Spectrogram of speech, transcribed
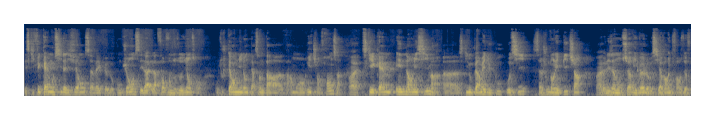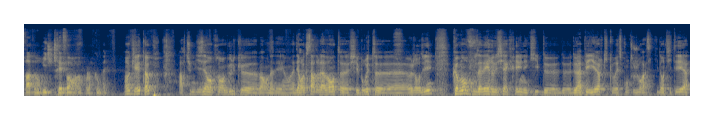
Et ce qui fait quand même aussi la différence avec euh, nos concurrents, c'est la, la force de nos audiences. On, on touche 40 millions de personnes par, par mois en reach en France, Ouais, ce qui est quand même énormissime, euh, ce qui nous permet du coup aussi, ça joue dans les pitchs, hein, ouais. euh, les annonceurs, ils veulent aussi avoir une force de frappe, un reach très fort euh, pour leur campagne. Ok, top. Alors tu me disais en préambule que bah, on a des on a des rockstars de la vente euh, chez Brut euh, aujourd'hui. Comment vous avez réussi à créer une équipe de de, de A-players qui correspond toujours à cette identité, à,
